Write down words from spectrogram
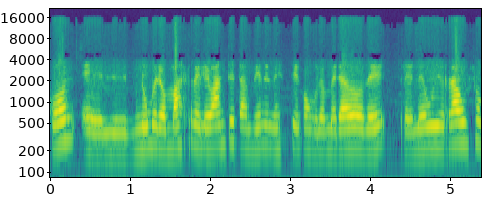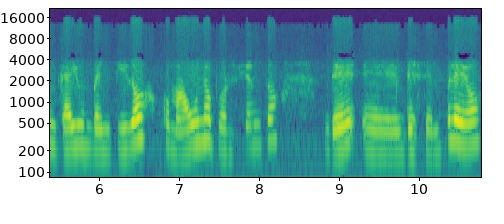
con el número más relevante también en este conglomerado de Trelew y Rawson, que hay un 22,1% de eh, desempleo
